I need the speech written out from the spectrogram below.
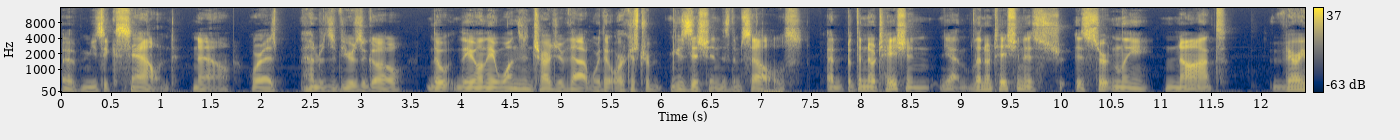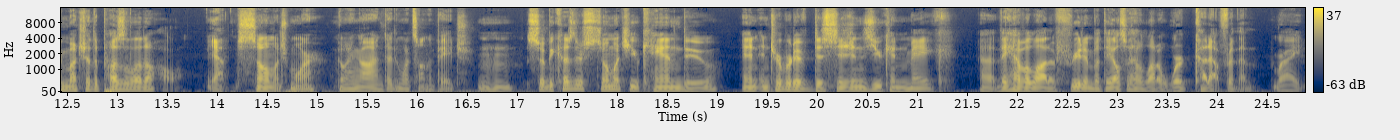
of music sound now. Whereas hundreds of years ago, the the only ones in charge of that were the orchestra musicians themselves. And but the notation, yeah, the notation is is certainly not very much of the puzzle at all. Yeah. So much more going on than what's on the page. So because there's so much you can do and interpretive decisions you can make, uh, they have a lot of freedom, but they also have a lot of work cut out for them. Right.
